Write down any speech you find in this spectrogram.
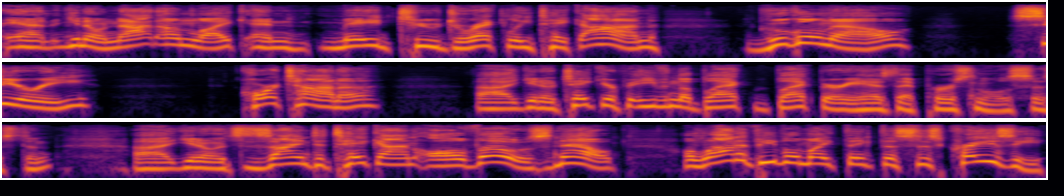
and you know not unlike and made to directly take on Google Now, Siri, Cortana. Uh, you know, take your even the Black BlackBerry has that personal assistant. Uh, you know, it's designed to take on all those. Now, a lot of people might think this is crazy.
